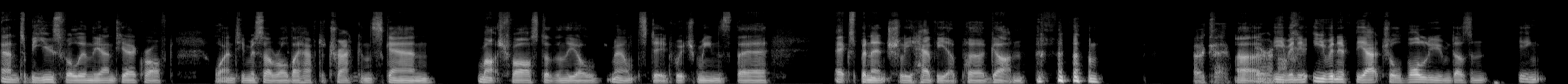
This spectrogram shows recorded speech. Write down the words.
and to be useful in the anti-aircraft or anti-missile role, they have to track and scan much faster than the old mounts did, which means they're exponentially heavier per gun. Okay, Uh, even if even if the actual volume doesn't in,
